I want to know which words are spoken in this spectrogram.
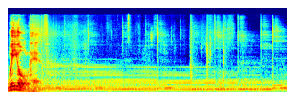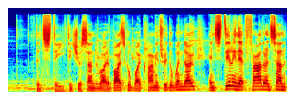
we all have. Did Steve teach your son to ride a bicycle by climbing through the window and stealing that father and son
